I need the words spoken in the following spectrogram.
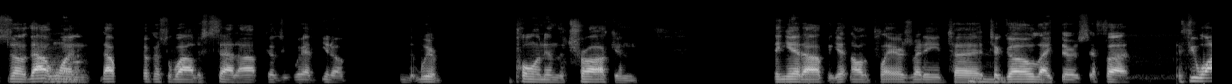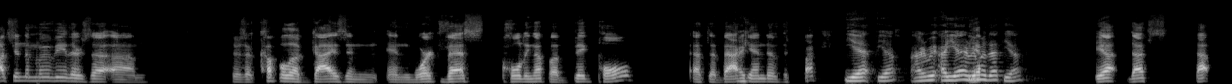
So that oh, one that took us a while to set up because we had you know we were pulling in the truck and it up and getting all the players ready to mm-hmm. to go. Like there's if uh if you watch in the movie, there's a um there's a couple of guys in in work vests holding up a big pole at the back I, end of the truck. Yeah, yeah, I re- yeah I remember yeah. that. Yeah, yeah, that's that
